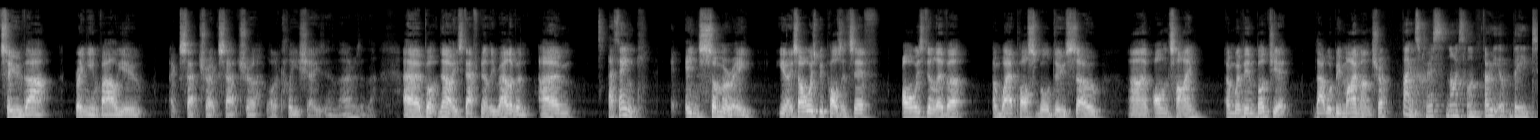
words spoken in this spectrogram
to that, bringing value, etc., etc. A lot of cliches in there, isn't there? Uh, but no, it's definitely relevant. Um, I think, in summary, you know, it's always be positive, always deliver, and where possible, do so uh, on time and within budget. That would be my mantra. Thanks, Chris. Nice one. Very upbeat.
